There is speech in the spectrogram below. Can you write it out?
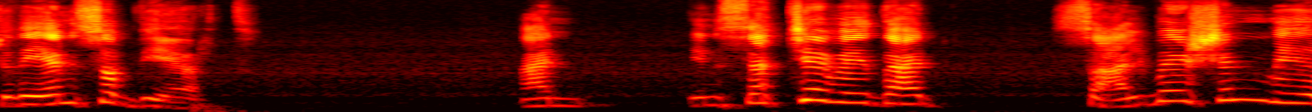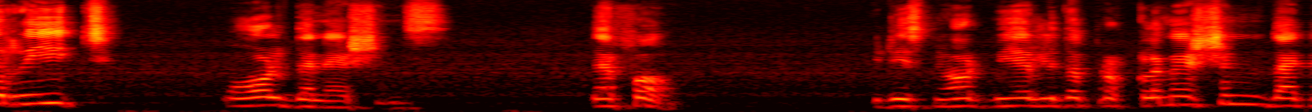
to the ends of the earth and in such a way that salvation may reach all the nations. Therefore, it is not merely the proclamation that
